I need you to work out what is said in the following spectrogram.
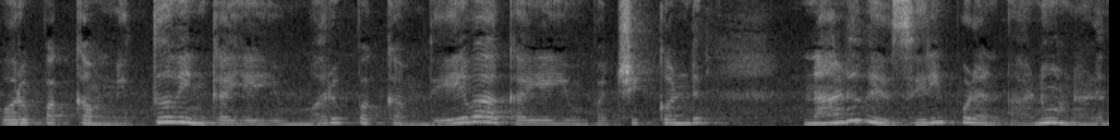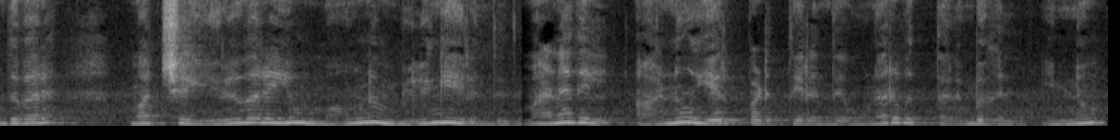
ஒரு பக்கம் நித்துவின் கையையும் மறுபக்கம் தேவா கையையும் பற்றிக்கொண்டு நடுவில் சிரிப்புடன் அணு நடந்து வர மற்ற இருவரையும் மௌனம் விழுங்கி இருந்தது மனதில் அணு ஏற்படுத்தியிருந்த உணர்வு தழும்புகள் இன்னும்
